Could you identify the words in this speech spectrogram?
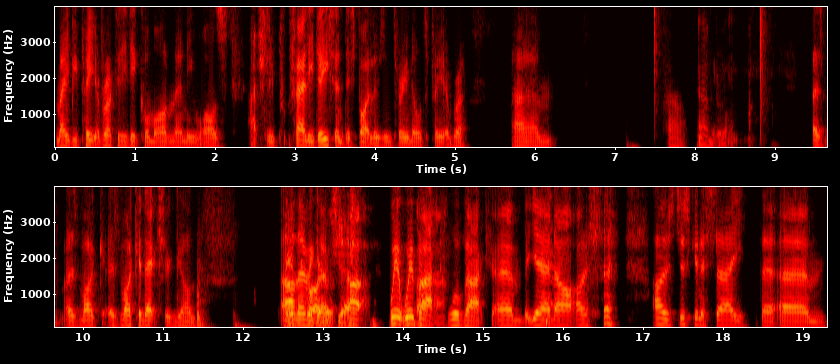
maybe Peterborough because he did come on and he was actually fairly decent despite losing 3 0 to Peterborough. Um, oh, as, as, my, as my connection gone. Oh, there we go. Yeah. Uh, we're we're back. We're back. Um, but yeah, no, I was I was just gonna say that um,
